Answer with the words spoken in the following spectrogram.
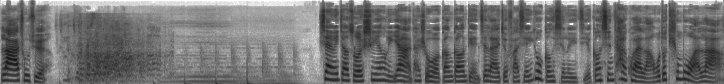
拉出去。”下一位叫做诗英里亚，他说：“我刚刚点进来就发现又更新了一集，更新太快了，我都听不完啦。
